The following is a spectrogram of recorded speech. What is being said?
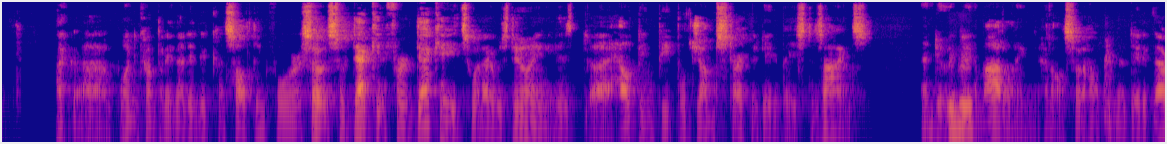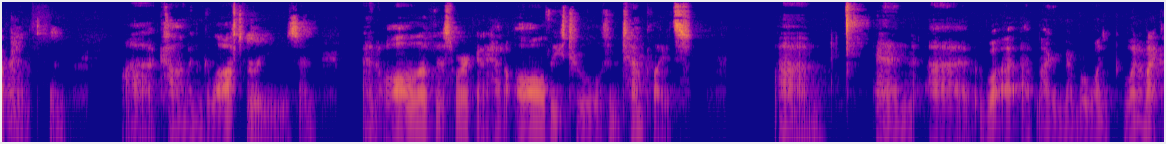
like uh, one company that I did consulting for. So, so decade for decades, what I was doing is uh, helping people jumpstart their database designs and doing hmm data modeling and also helping them data governance and uh, common glossaries and and all of this work. And I had all these tools and templates. Um, and uh, uh, I remember one one of my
